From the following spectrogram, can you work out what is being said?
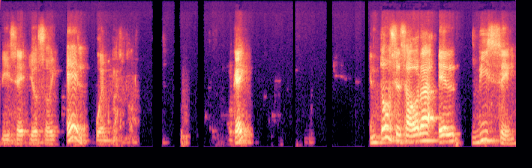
dice, yo soy el buen pastor. ¿Ok? Entonces ahora Él dice,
